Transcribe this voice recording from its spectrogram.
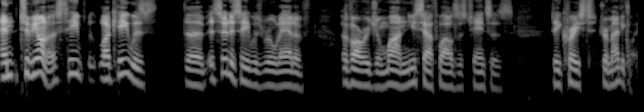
And to be honest, he like he was the as soon as he was ruled out of of Origin One, New South Wales's chances decreased dramatically.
